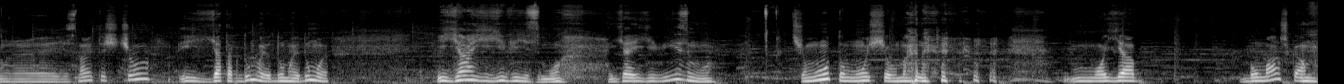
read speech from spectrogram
Е, і знаєте що? І я так думаю, думаю, думаю. І я її візьму. Я її візьму. Чому? Тому що в мене моя бумажка,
